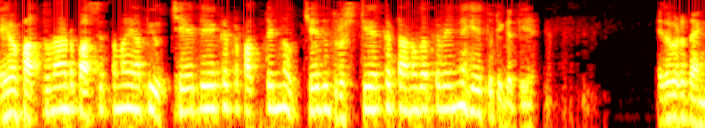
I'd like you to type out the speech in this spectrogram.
එහෙමපත් වුණාට පස්සේ තමයි අපි උච්ඡේදයකටපත් වෙන්න උච්ඡේද දෘෂ්ටියකට අනුගත වෙන්න හේතු ටික තියෙන්නේ. එතකොට දැන්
